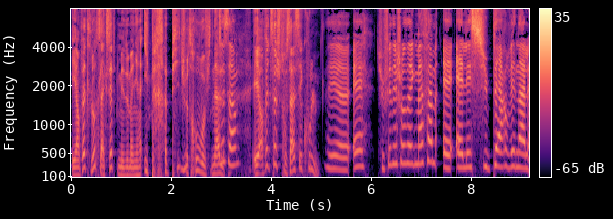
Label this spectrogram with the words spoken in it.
Et en fait l'autre l'accepte mais de manière hyper rapide je trouve au final. C'est ça. Et en fait ça je trouve ça assez cool. Et euh, Eh, tu fais des choses avec ma femme et elle est super vénale.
